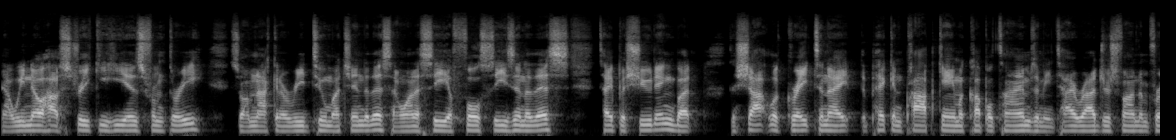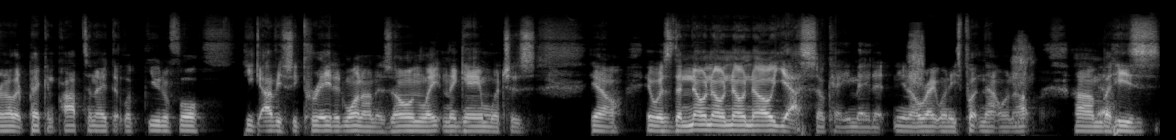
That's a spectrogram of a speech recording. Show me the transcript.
Now, we know how streaky he is from three, so I'm not going to read too much into this. I want to see a full season of this type of shooting, but the shot looked great tonight. The pick and pop game a couple times. I mean, Ty Rodgers found him for another pick and pop tonight that looked beautiful he obviously created one on his own late in the game, which is, you know, it was the no, no, no, no, yes, okay, he made it, you know, right when he's putting that one up. Um, yeah. But he's,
